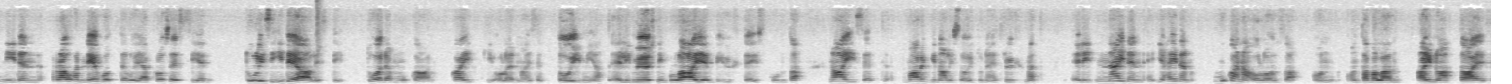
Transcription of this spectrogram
niiden rauhanneuvottelujen ja prosessien tulisi ideaalisti tuoda mukaan kaikki olennaiset toimijat, eli myös niin kuin laajempi yhteiskunta, naiset, marginalisoituneet ryhmät. Eli näiden ja heidän mukanaolonsa on, on tavallaan ainoa tae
